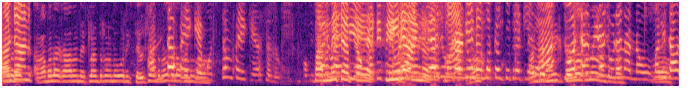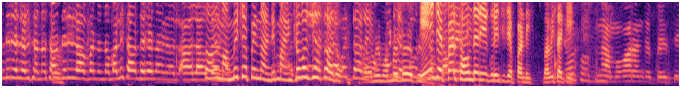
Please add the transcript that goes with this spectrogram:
అంటే ఆమెల- ఆమెల కారణం ఎట్లా అంటున్నావు నువ్వు? నీకు తెలిసి అంతా అంటున్నావు ఫేకే మొత్తం ఫేకే అసలు. మమ్మీ మమ్మీ చెప్పిందండి. మా ఇంట్లో వాళ్ళు చూసారు? ఏం చెప్పారు సౌందర్య గురించి చెప్పండి భవితకి? అమ్మవారు అని చెప్పేసి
